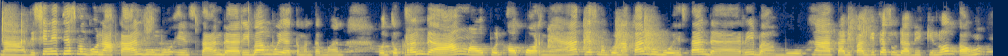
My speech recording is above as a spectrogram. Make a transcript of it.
Nah, di sini Tias menggunakan bumbu instan dari bambu ya teman-teman. Untuk rendang maupun opornya, Tias menggunakan bumbu instan dari bambu. Nah, tadi pagi Tias sudah bikin lontong.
